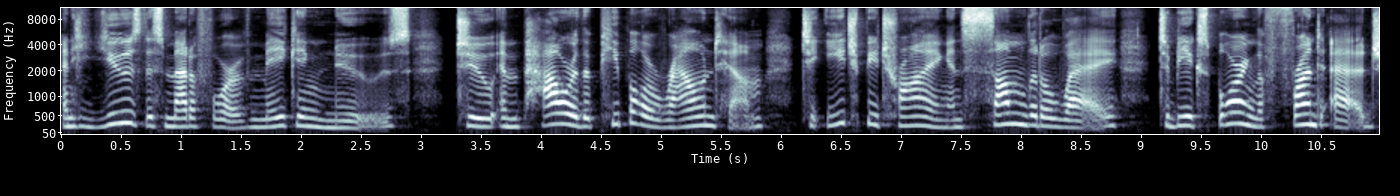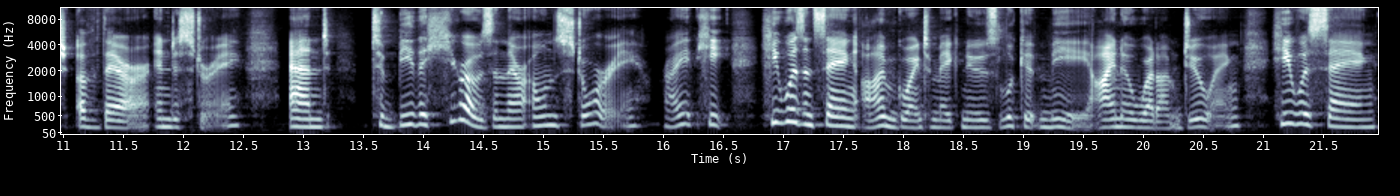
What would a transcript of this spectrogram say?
And he used this metaphor of making news to empower the people around him to each be trying in some little way to be exploring the front edge of their industry and to be the heroes in their own story, right? He he wasn't saying I'm going to make news, look at me, I know what I'm doing. He was saying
